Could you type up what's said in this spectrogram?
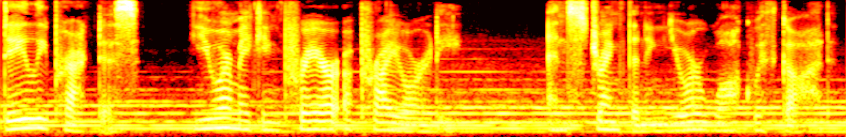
daily practice, you are making prayer a priority and strengthening your walk with God.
